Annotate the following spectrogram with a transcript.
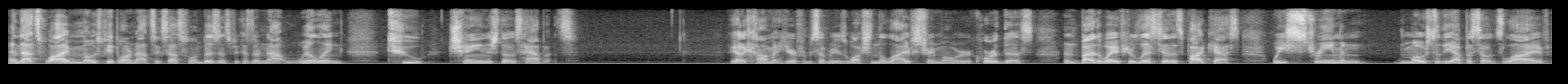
And that's why most people are not successful in business because they're not willing to change those habits. I got a comment here from somebody who's watching the live stream while we record this. And by the way, if you're listening to this podcast, we stream in most of the episodes live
